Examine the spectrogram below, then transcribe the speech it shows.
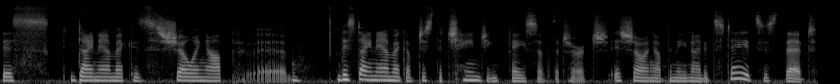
this dynamic is showing up, uh, this dynamic of just the changing face of the church is showing up in the United States, is that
